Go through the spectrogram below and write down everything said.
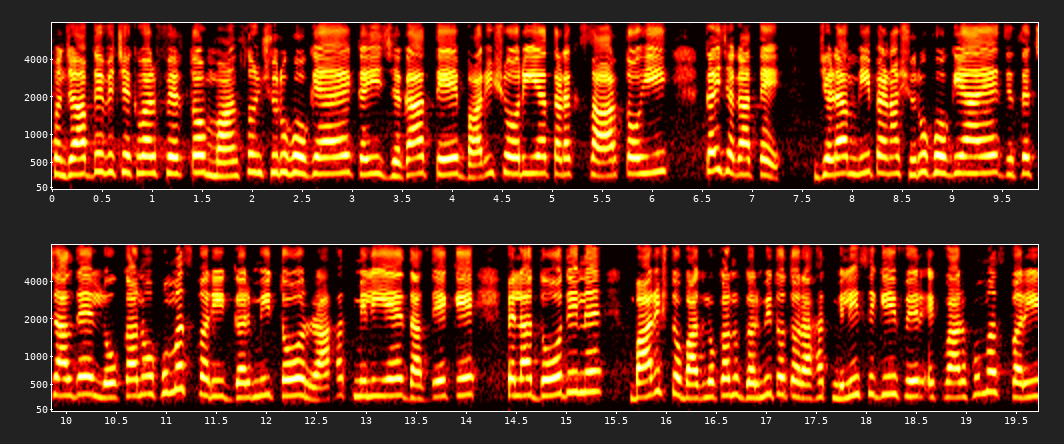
ਪੰਜਾਬ ਦੇ ਵਿੱਚ ਇੱਕ ਵਾਰ ਫਿਰ ਤੋਂ ਮਾਨਸੂਨ ਸ਼ੁਰੂ ਹੋ ਗਿਆ ਹੈ। ਕਈ ਜਗ੍ਹਾ ਤੇ ਬਾਰਿਸ਼ ਹੋ ਰਹੀ ਹੈ। ਤੜਕਸਾਰ ਤੋਂ ਹੀ ਕਈ ਜਗ੍ਹਾ ਤੇ ਜਿਹੜਾ ਮੀਂਹ ਪੈਣਾ ਸ਼ੁਰੂ ਹੋ ਗਿਆ ਹੈ ਜਿਸ ਦੇ ਚੱਲਦੇ ਲੋਕਾਂ ਨੂੰ ਹੁਮਸ ਭਰੀ ਗਰਮੀ ਤੋਂ ਰਾਹਤ ਮਿਲੀ ਹੈ। ਦੱਸਦੇ ਕਿ ਪਹਿਲਾਂ 2 ਦਿਨ ਬਾਰਿਸ਼ ਤੋਂ ਬਾਅਦ ਲੋਕਾਂ ਨੂੰ ਗਰਮੀ ਤੋਂ ਤਾਂ ਰਾਹਤ ਮਿਲੀ ਸੀਗੀ। ਫਿਰ ਇੱਕ ਵਾਰ ਹੁਮਸ ਭਰੀ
